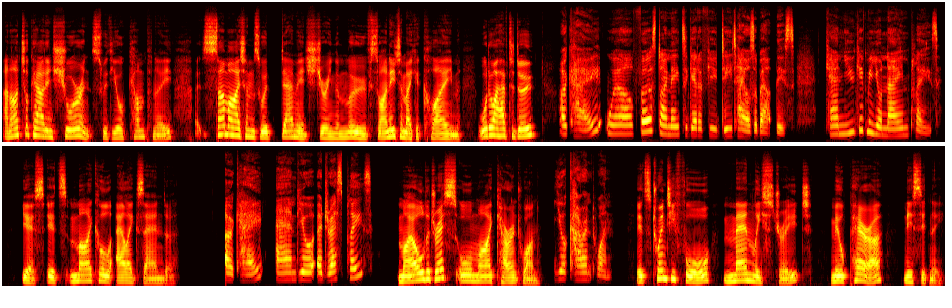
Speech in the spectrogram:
and I took out insurance with your company. Some items were damaged during the move, so I need to make a claim. What do I have to do? Okay, well, first I need to get a few details about this. Can you give me your name, please? Yes, it's Michael Alexander. Okay, and your address, please? My old address or my current one? Your current one. It's 24 Manly Street, Milperra, near Sydney.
